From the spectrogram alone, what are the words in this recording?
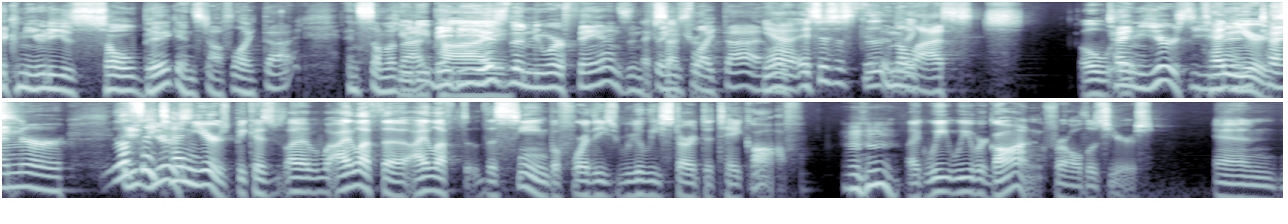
the community is so big and stuff like that." And some of that maybe is the newer fans and things like that. Yeah, like, it's just the, in the like, last oh, ten it- years, 10 years. ten or let's say years. ten years because uh, I left the I left the scene before these really started to take off. Mm-hmm. Like we we were gone for all those years, and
